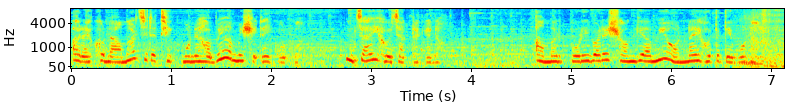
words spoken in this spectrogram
আর এখন আমার যেটা ঠিক মনে হবে, আমি সেটাই করব। যাই হয়ে যাক না কেন। আমার পরিবারের সঙ্গে আমি অন্যায় হতে দেব না।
